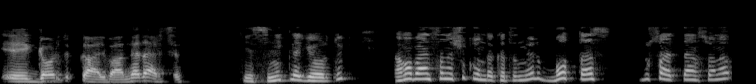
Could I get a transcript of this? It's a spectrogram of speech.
e, gördük galiba. Ne dersin? Kesinlikle gördük. Ama ben sana şu konuda katılmıyorum. Bottas bu saatten sonra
